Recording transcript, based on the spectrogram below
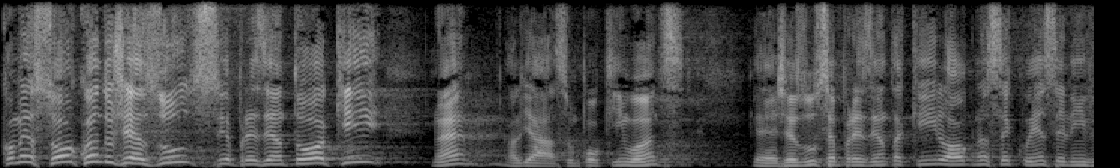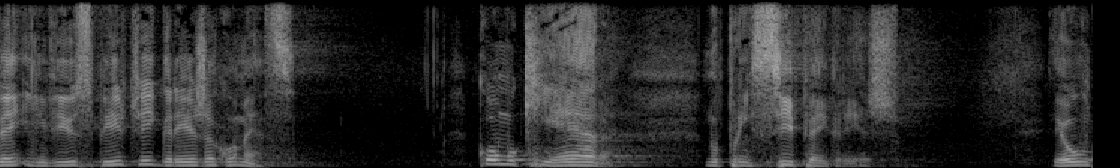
Começou quando Jesus se apresentou aqui, né? aliás, um pouquinho antes. É, Jesus se apresenta aqui e logo na sequência ele envia, envia o Espírito e a igreja começa. Como que era no princípio a igreja? Eu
